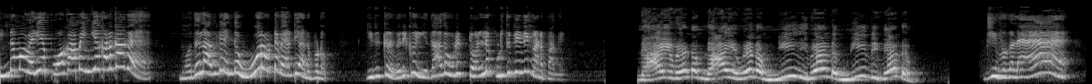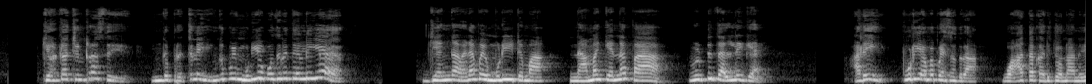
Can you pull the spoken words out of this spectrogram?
இன்னமும் வெளியே போகாம இங்கே கிடக்காங்க முதல்ல அவங்க இந்த ஊரை விட்டு வேட்டி அனுப்பணும். இருக்கிற வரைக்கும் ஏதாவது ஒரு தொல்லை கொடுத்துட்டே கிடப்பாங்க. நியாயம் வேண்டும் நியாயம் வேண்டும் நீதி வேண்டும் நீதி வேண்டும். ஜீவகளே ஏன்டா சின்ராசு இந்த பிரச்சனை எங்க போய் முடிய போகுதுன்னு தெரியலையே? எங்க வேணா போய் முடியட்டுமா? நமக்கு என்னப்பா? விட்டு தள்ளிக்க அடே புரியாம பேசுறா வாத்த கறி சொன்னானு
